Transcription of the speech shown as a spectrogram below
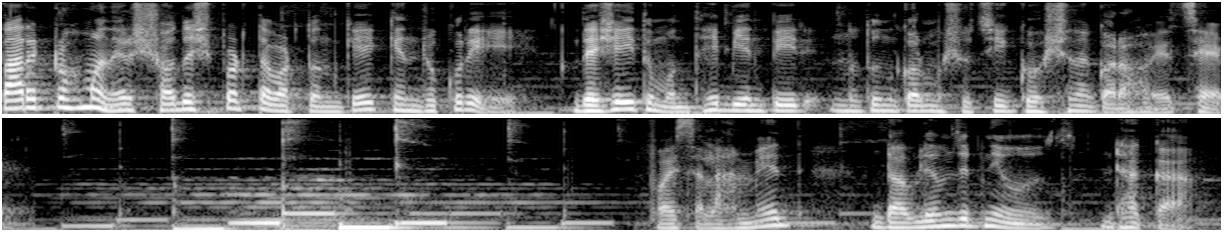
তারেক রহমানের স্বদেশ প্রত্যাবর্তনকে কেন্দ্র করে দেশে ইতিমধ্যে বিএনপির নতুন কর্মসূচি ঘোষণা করা হয়েছে। Faisal Ahmed, WMZ news, Dhaka.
